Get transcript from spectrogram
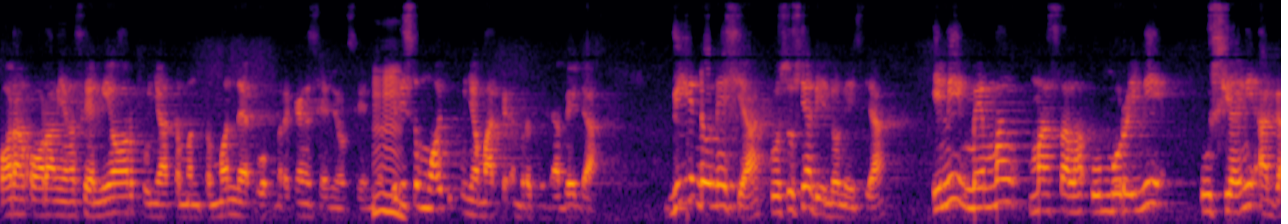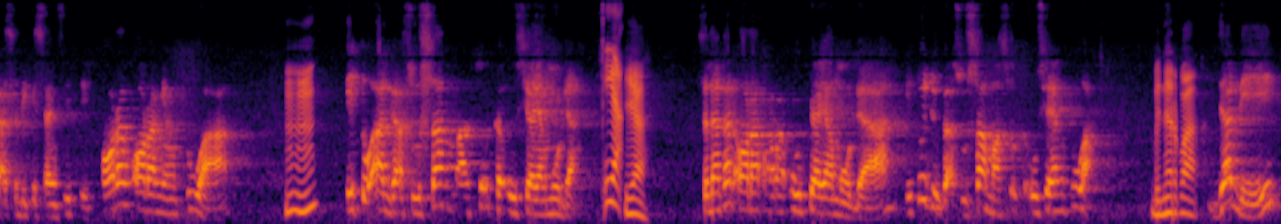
Orang-orang yang senior punya teman-teman network mereka yang senior-senior. Hmm. Jadi semua itu punya market yang berbeda-beda. Di Indonesia, khususnya di Indonesia, ini memang masalah umur ini, usia ini agak sedikit sensitif. Orang-orang yang tua Mm-mm. itu agak susah masuk ke usia yang muda. Iya. Sedangkan orang-orang usia yang muda itu juga susah masuk ke usia yang tua. Benar Pak. Jadi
